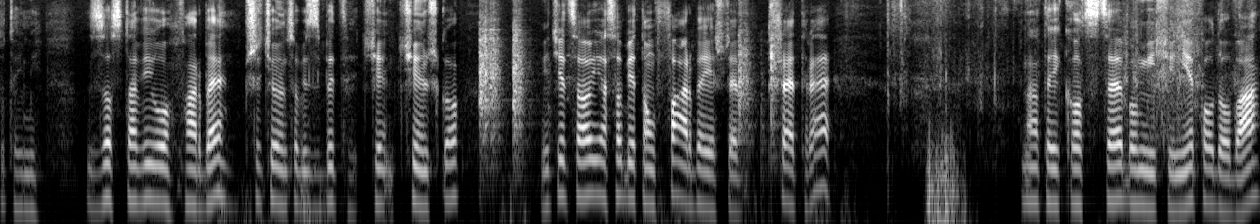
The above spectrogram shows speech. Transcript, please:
Tutaj mi zostawiło farbę. Przyciąłem sobie zbyt cię, ciężko. Wiecie co? Ja sobie tą farbę jeszcze przetrę na tej kostce, bo mi się nie podoba.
